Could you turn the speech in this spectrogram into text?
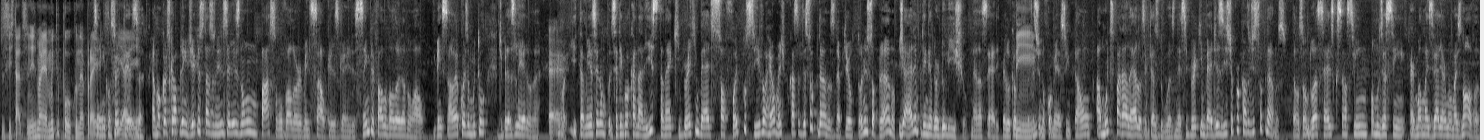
dos Estados Unidos, mas é muito pouco, né, pra Sim, eles. com certeza. aí- É uma coisa que eu aprendi é que os Estados Unidos eles não passam o valor mensal que eles ganham, eles sempre falam o valor anual. Mensal é coisa muito de brasileiro, né? É, é. E também você, não, você tem que colocar na lista, né, que Breaking Bad só foi possível realmente por causa de Sopranos, né? Porque o Tony Soprano já era empreendedor do lixo, né, na série, pelo que Sim. eu assisti no começo. Então, há muitos paralelos entre as duas, né? Se Breaking Bad existe é por causa de Sopranos. Então, são duas séries que são assim, vamos dizer assim, a irmã mais velha e a irmã mais nova.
